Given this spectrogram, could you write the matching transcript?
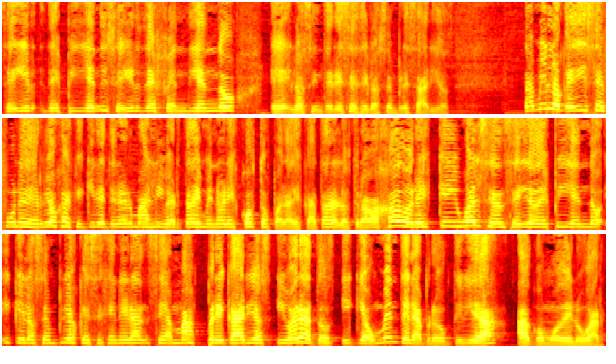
seguir despidiendo y seguir defendiendo eh, los intereses de los empresarios. También lo que dice Funes de Rioja es que quiere tener más libertad y menores costos para descartar a los trabajadores, que igual se han seguido despidiendo y que los empleos que se generan sean más precarios y baratos y que aumente la productividad a como dé lugar.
